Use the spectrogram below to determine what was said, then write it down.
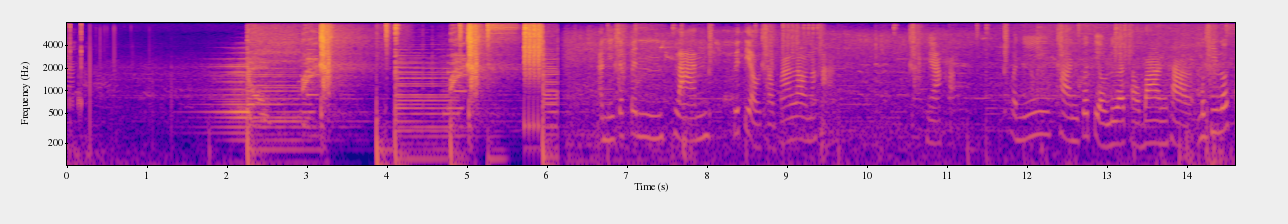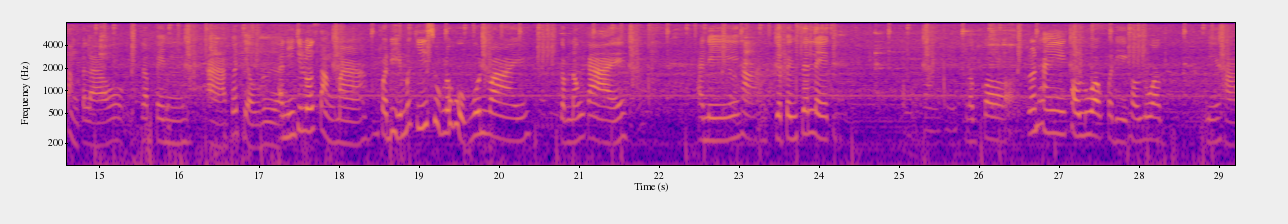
นะคะ อันนี้จะเป็นร้านก๋วยเตี๋ยวแถวบ้านเรานะคะ เนี่ยค่ะ วันนี้ทานก๋วยเตี๋ยวเรือแถวบ้านค่ะ เมื่อกี้รถสั่งไปแล้วจะเป็นอ่าก๋วยเตี๋ยวเรือ อันนี้ที่รถสั่งมาพอดีเมื่อกี้สุกระหุกวุ่นวายกับน้องกาย อันนี้ค่ะจะเป็นเส้นเล็ก แล้วก็รถให้เขาลวกพอดีเขาลวกนี่ค่ะ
